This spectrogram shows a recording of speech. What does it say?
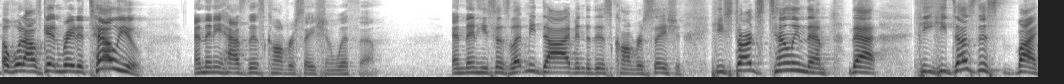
of what I was getting ready to tell you. And then he has this conversation with them. And then he says, Let me dive into this conversation. He starts telling them that he, he does this by,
